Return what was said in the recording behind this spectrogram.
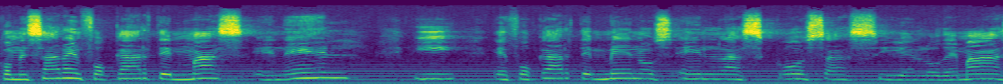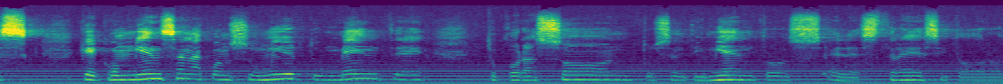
comenzar a enfocarte más en Él y enfocarte menos en las cosas y en lo demás que comienzan a consumir tu mente, tu corazón, tus sentimientos, el estrés y todo lo demás.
